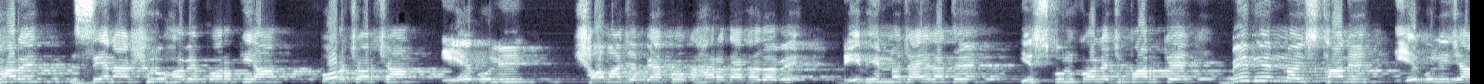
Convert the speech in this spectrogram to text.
হারে জেনা শুরু হবে পরকিয়া, পরচর্চা, এগুলি সমাজে ব্যাপক হারে দেখা যাবে। বিভিন্ন জায়গাতে, স্কুল, কলেজ, পার্কে, বিভিন্ন স্থানে এগুলি যা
